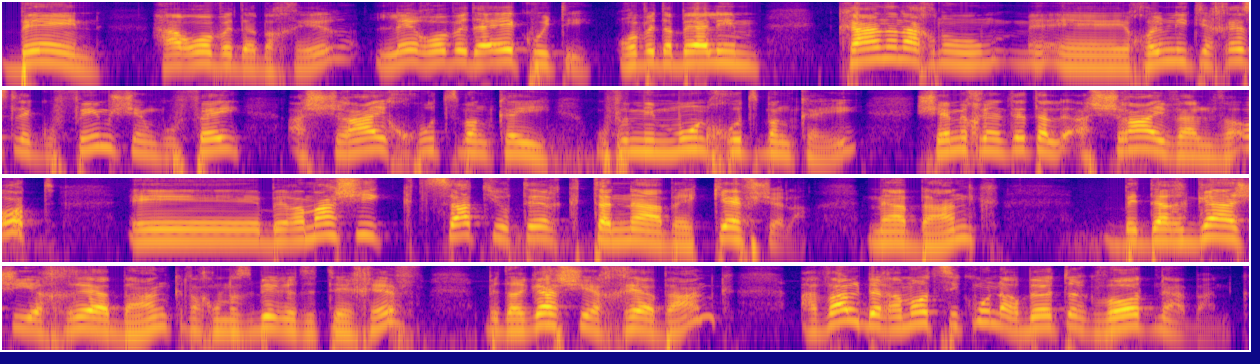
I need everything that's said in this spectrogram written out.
בין הרובד הבכיר לרובד ה equity, רובד הבעלים. כאן אנחנו אה, יכולים להתייחס לגופים שהם גופי אשראי חוץ-בנקאי, גופי מימון חוץ-בנקאי, שהם יכולים לתת על אשראי והלוואות אה, ברמה שהיא קצת יותר קטנה בהיקף שלה מהבנק, בדרגה שהיא אחרי הבנק, אנחנו נסביר את זה תכף, בדרגה שהיא אחרי הבנק, אבל ברמות סיכון הרבה יותר גבוהות מהבנק.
